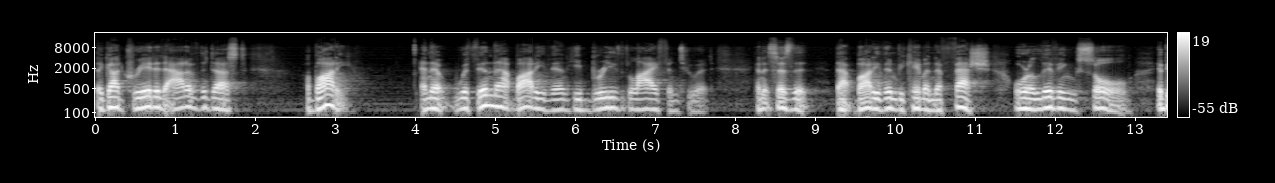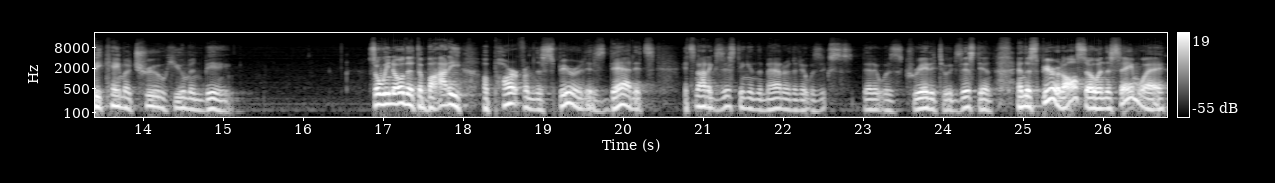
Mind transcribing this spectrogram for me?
that God created out of the dust a body. And that within that body, then, he breathed life into it. And it says that that body then became a nephesh, or a living soul. It became a true human being. So we know that the body apart from the spirit is dead. It's, it's not existing in the manner that it, was ex- that it was created to exist in. And the spirit also, in the same way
